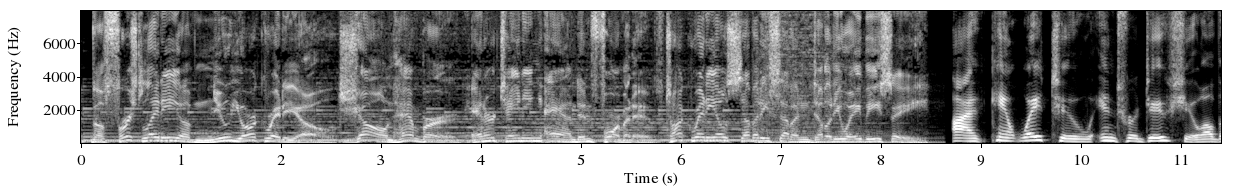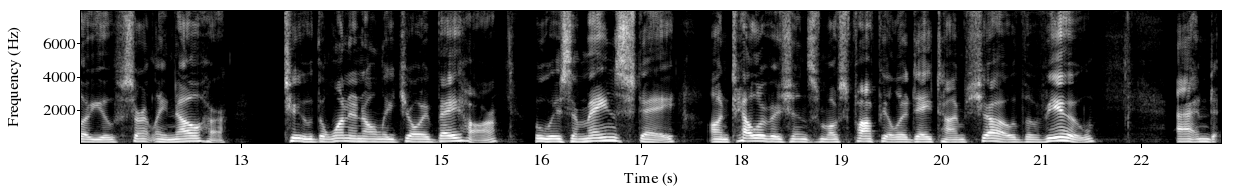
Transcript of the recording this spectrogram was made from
The First Lady of New York Radio, Joan Hamburg. Entertaining and informative. Talk Radio 77 WABC. I can't wait to introduce you, although you certainly know her, to the one and only Joy Behar, who is a mainstay on television's most popular daytime show, The View. And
